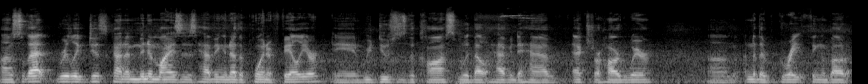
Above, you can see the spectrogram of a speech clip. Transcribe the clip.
Um, so that really just kind of minimizes having another point of failure and reduces the cost without having to have extra hardware. Um, another great thing about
